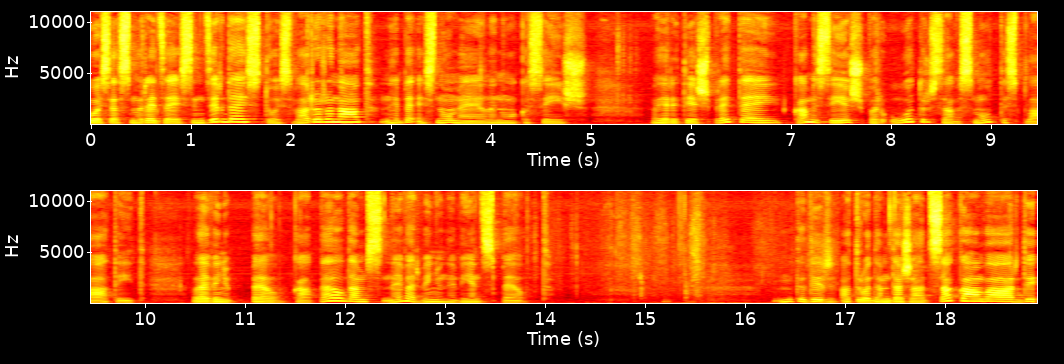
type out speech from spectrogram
Ko es esmu redzējis un dzirdējis, to es varu runāt, nebe es no mēli nokasīšu. Vai arī tieši pretēji, kam es iešu par otru savas mutes plātīt, lai viņu pel kā peldams, nevar viņu neviens pelt. Nu, tad ir atrodami dažādi sakām vārdi,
